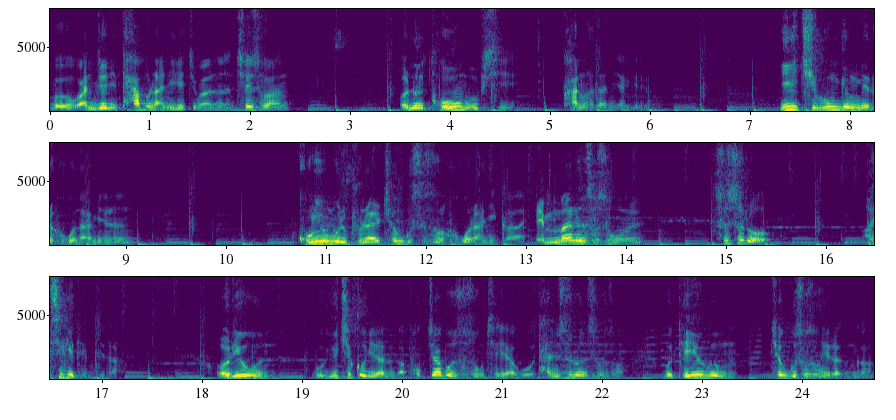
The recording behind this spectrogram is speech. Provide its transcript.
뭐 완전히 탑은 아니겠지만은 최소한 어느 도움 없이 가능하다는 이야기예요. 이 지분 경매를 하고 나면은 공유물 분할 청구 소송을 하고 나니까 웬만한 소송을 스스로 하시게 됩니다. 어려운 뭐 유치권이라든가 복잡한 소송 제외하고 단순한 소송, 뭐 대여금 청구 소송이라든가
